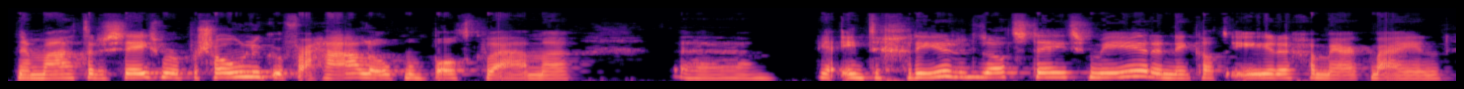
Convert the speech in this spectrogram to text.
naarmate er steeds meer persoonlijke verhalen op mijn pad kwamen, uh, ja, integreerde dat steeds meer. En ik had eerder gemerkt bij een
